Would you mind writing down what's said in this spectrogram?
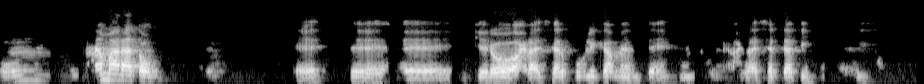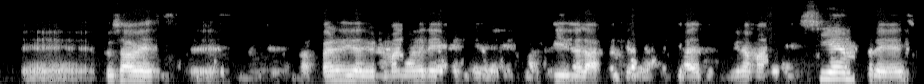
un, una maratón Este, quiero agradecer públicamente, agradecerte a ti. Eh, tú sabes, eh, la pérdida de una madre, partida, la pérdida de una madre siempre es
